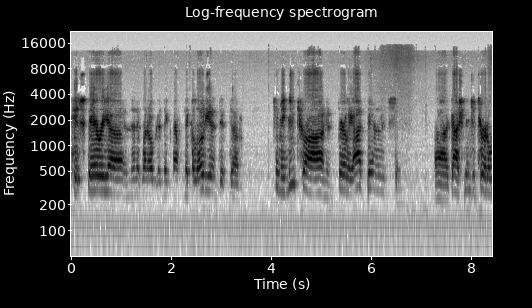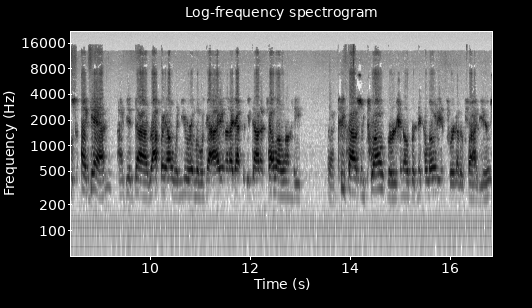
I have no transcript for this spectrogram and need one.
Hysteria, and then it went over to Nick, Nickelodeon and did um, Jimmy Neutron and Fairly Odd Parents and uh, gosh, Ninja Turtles again. I did uh, Raphael when you were a little guy, and then I got to be Donatello on the uh, 2012 version over Nickelodeon for another five years.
